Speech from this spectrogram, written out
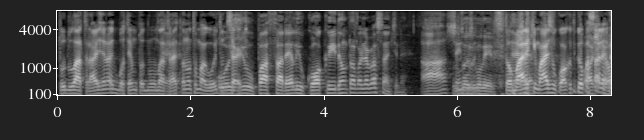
tudo lá atrás, já nós botamos todo mundo lá é. atrás para não tomar gol e tudo Hoje certo. Hoje o Passarela e o Coca irão trabalhar bastante, né? Ah, Os sem dois dúvida. goleiros. Tomara é. que mais o Coca do que o Passarela.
